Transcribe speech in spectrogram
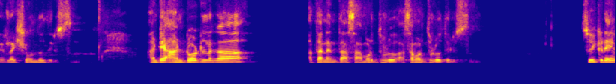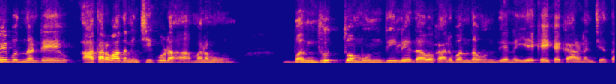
నిర్లక్ష్యం ఉందో తెలుస్తుంది. అంటే ఆన్ టోటల్‌గా తనెంత అసమర్థుడో అసమర్థుడో తెలుస్తుంది. సో, ఇక్కడ ఏమైపోతుందంటే ఆ తర్వాత నుంచి కూడా మనము బంధుత్వం ఉంది లేదా ఒక అనుబంధం ఉంది అన్న ఏకైక కారణం చేత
